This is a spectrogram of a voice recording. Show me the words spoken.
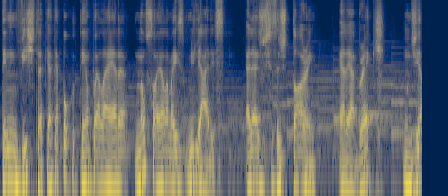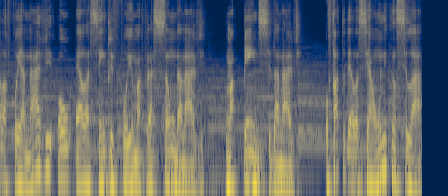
tendo em vista que até pouco tempo ela era não só ela, mas milhares. Ela é a justiça de Thorin, ela é a Breck. Um dia ela foi a nave ou ela sempre foi uma fração da nave, um apêndice da nave? O fato dela ser a única ancilar,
